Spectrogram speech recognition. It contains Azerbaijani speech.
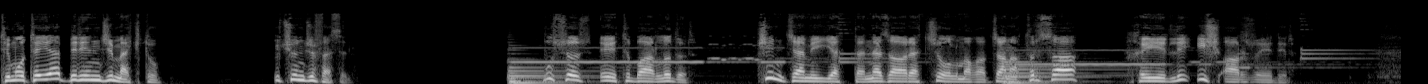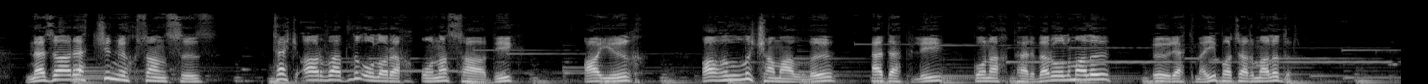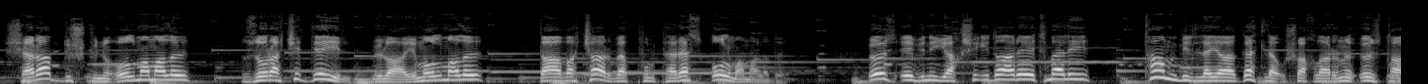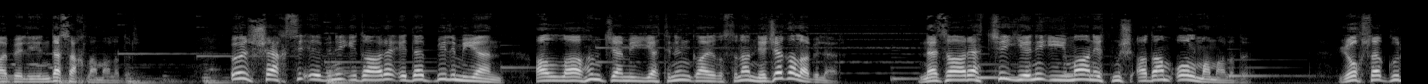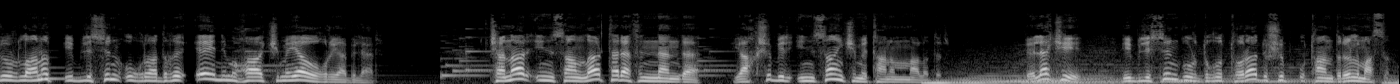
Timoteyə birinci məktub, üçüncü fəsil. Bu söz etibarlıdır. Kim cəmiyyətdə nəzarətçi olmağa can atırsa, xeyirli iş arzu edir. Nəzarətçi nöqsansız, tək arvadlı olaraq ona sadiq, ayıq, ağıllı kamallı, ədəbli, qonaqpərvər olmalı, öyrətməyi bacarmalıdır. Şərab düşkünü olmamalı, zoraki deyil, mülayim olmalı, davakar və pulpərəs olmamalıdır. Öz evini yaxşı idarə etməli, tam bir ləyaqətlə uşaqlarını öz tabeliyində saxlamalıdır. Öz şəxsi evini idarə edə bilməyən Allahın cəmiyyətinin qayğısına necə qala bilər? Nəzarətçi yeni iman etmiş adam olmamalıdır. Yoxsa qürurlanıb iblisin uğradığı eyni mühakiməyə uğraya bilər. Kənar insanlar tərəfindən də yaxşı bir insan kimi tanınmalıdır. Belə ki, iblisin qurduğu tora düşüb utandırılmasın.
